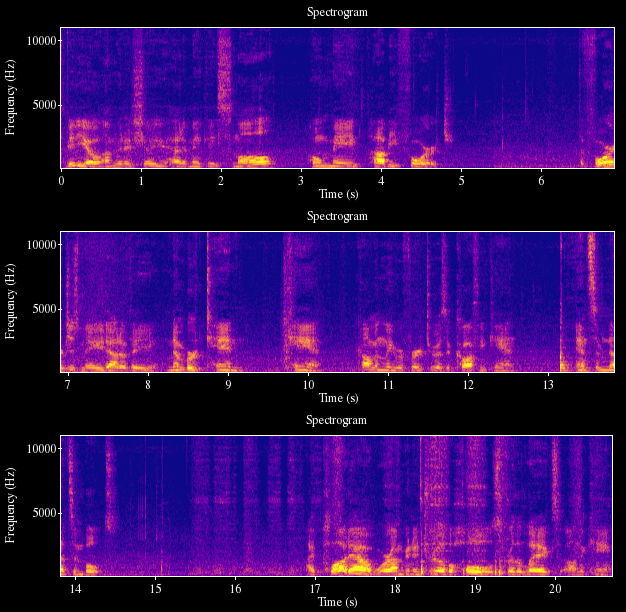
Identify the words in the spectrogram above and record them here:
video I'm going to show you how to make a small homemade hobby forge. The forge is made out of a number 10 can, commonly referred to as a coffee can, and some nuts and bolts. I plot out where I'm going to drill the holes for the legs on the can.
